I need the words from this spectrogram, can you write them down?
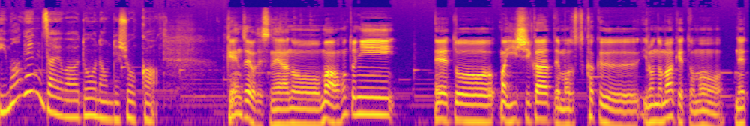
今現在はどうなんでしょうか？現在はですねあの、まあ、本当に、えーとまあ、EC 化でも各いろんなマーケットもネッ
